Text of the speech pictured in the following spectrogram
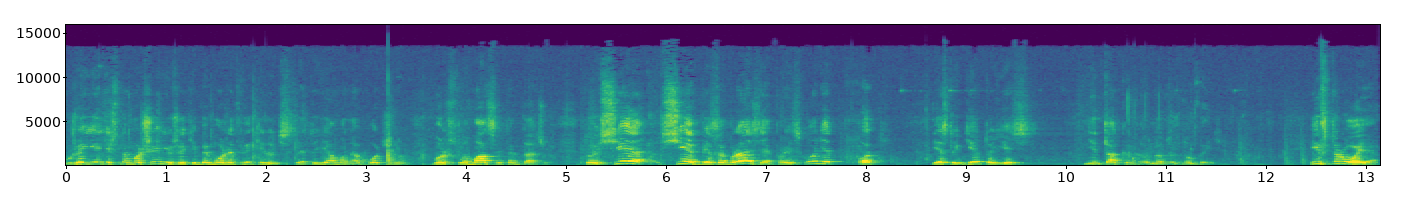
Уже едешь на машине, уже тебе может выкинуть эту яму на обочину, может сломаться и так дальше. То есть все, все безобразия происходят от, если где-то есть не так, как оно должно быть. И второе.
